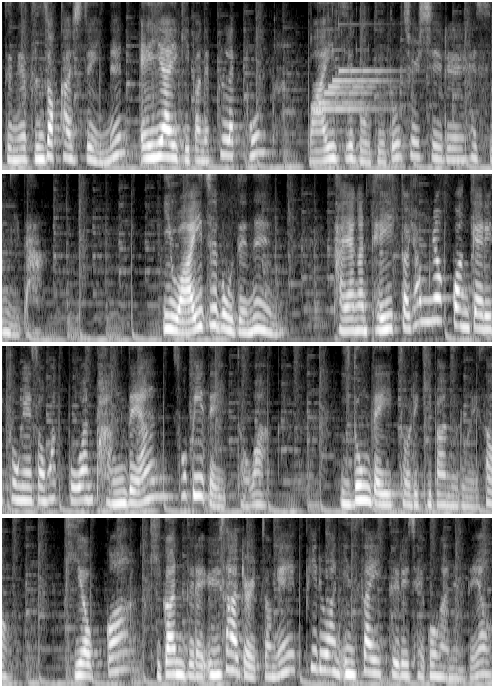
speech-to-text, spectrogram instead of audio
등을 분석할 수 있는 AI 기반의 플랫폼 와이즈보드도 출시를 했습니다. 이 와이즈보드는 다양한 데이터 협력 관계를 통해서 확보한 방대한 소비 데이터와 이동 데이터를 기반으로 해서 기업과 기관들의 의사결정에 필요한 insight를 제공하는데요.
